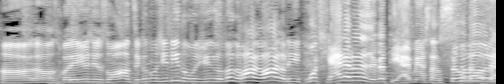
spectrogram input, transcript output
啊，然后或者有些人说啊，这个东西里头有个哪个哪个哪个的，我天天都在这个店面上守到的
